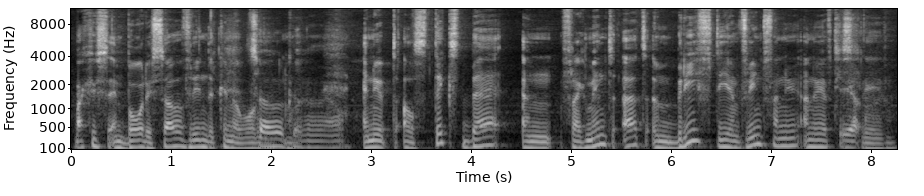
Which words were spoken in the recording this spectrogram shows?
Bacchus en Boris zouden vrienden kunnen worden. Zou kunnen, ja. En u hebt als tekst bij een fragment uit een brief die een vriend van u aan u heeft geschreven.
